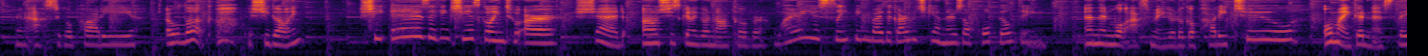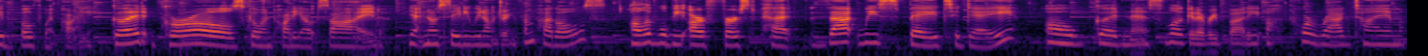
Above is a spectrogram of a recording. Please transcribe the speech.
We're going to ask to go potty. Oh, look. Is she going? She is. I think she is going to our shed. Oh, she's going to go knock over. Why are you sleeping by the garbage can? There's a whole building. And then we'll ask Mango to go potty too. Oh my goodness, they both went potty. Good girls going potty outside. Yeah, no, Sadie, we don't drink from puddles. Olive will be our first pet that we spay today. Oh goodness, look at everybody. Oh, poor Ragtime.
